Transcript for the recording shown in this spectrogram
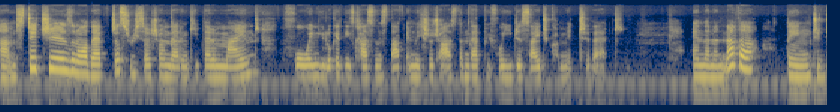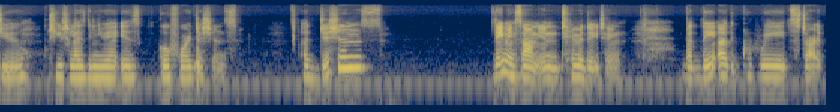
um, stitches and all that, just research on that and keep that in mind for when you look at these classes and stuff and make sure to ask them that before you decide to commit to that. And then another thing to do to utilize the new year is go for auditions. Auditions, they may sound intimidating, but they are the great start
